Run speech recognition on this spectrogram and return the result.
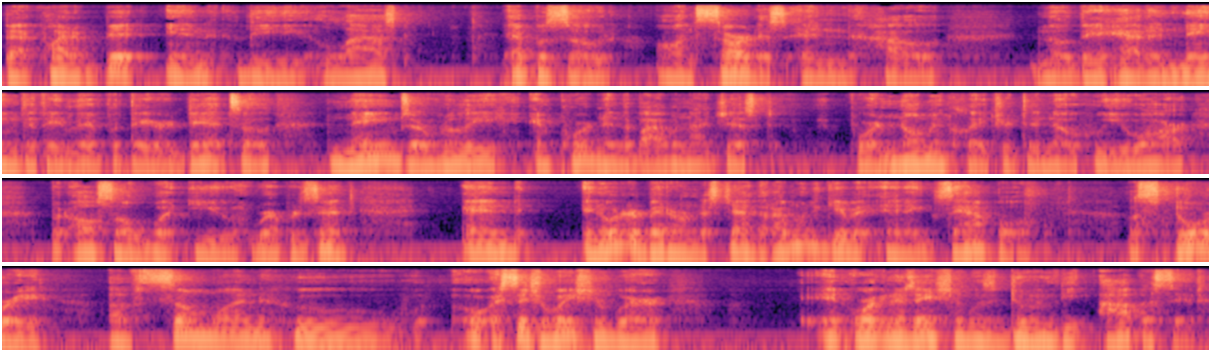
that quite a bit in the last episode on Sardis and how you know they had a name that they lived, but they are dead. So names are really important in the Bible, not just for nomenclature to know who you are, but also what you represent. And in order to better understand that, I want to give an example, a story of someone who, or a situation where an organization was doing the opposite.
